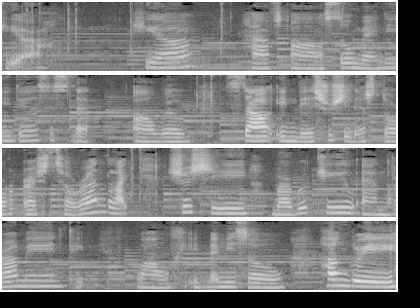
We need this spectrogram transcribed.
here. Here have uh, so many dishes that uh, will sell in the sushi restaurant like sushi, barbecue, and ramen. Okay. Wow, it made me so hungry.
